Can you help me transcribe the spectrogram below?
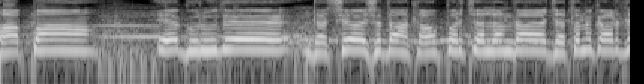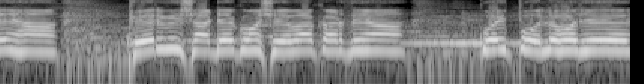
ਆਪਾਂ ਇਹ ਗੁਰੂ ਦੇ ਦੱਸੇ ਹੋਏ ਸਿਧਾਂਤਾਂ ਉੱਪਰ ਚੱਲਣ ਦਾ ਯਤਨ ਕਰਦੇ ਹਾਂ। ਫਿਰ ਵੀ ਸਾਡੇ ਕੋਲ ਸੇਵਾ ਕਰਦੇ ਹਾਂ। ਕੋਈ ਭੁੱਲ ਹੋ ਜੇ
